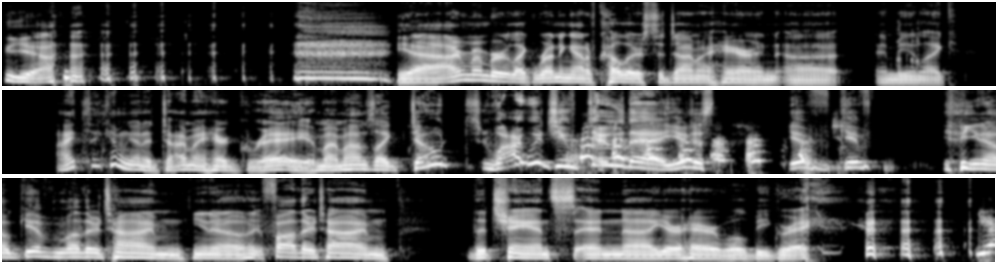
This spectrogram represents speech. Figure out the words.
yeah. yeah, I remember like running out of colors to dye my hair and uh and being like I think I'm going to dye my hair gray. And my mom's like, "Don't why would you do that? You just give give you know, give mother time, you know, father time the chance and uh, your hair will be gray." Yeah,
